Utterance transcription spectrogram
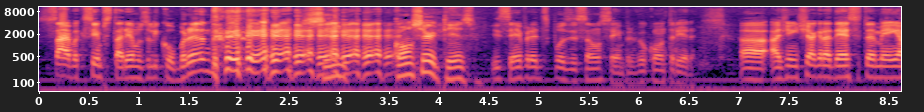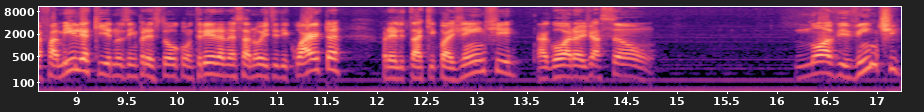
Saiba que sempre estaremos lhe cobrando. Sim, com certeza. E sempre à disposição, sempre, viu, Contreira? Ah, a gente agradece também a família que nos emprestou o Contreira nessa noite de quarta, para ele estar aqui com a gente. Agora já são 9h20.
